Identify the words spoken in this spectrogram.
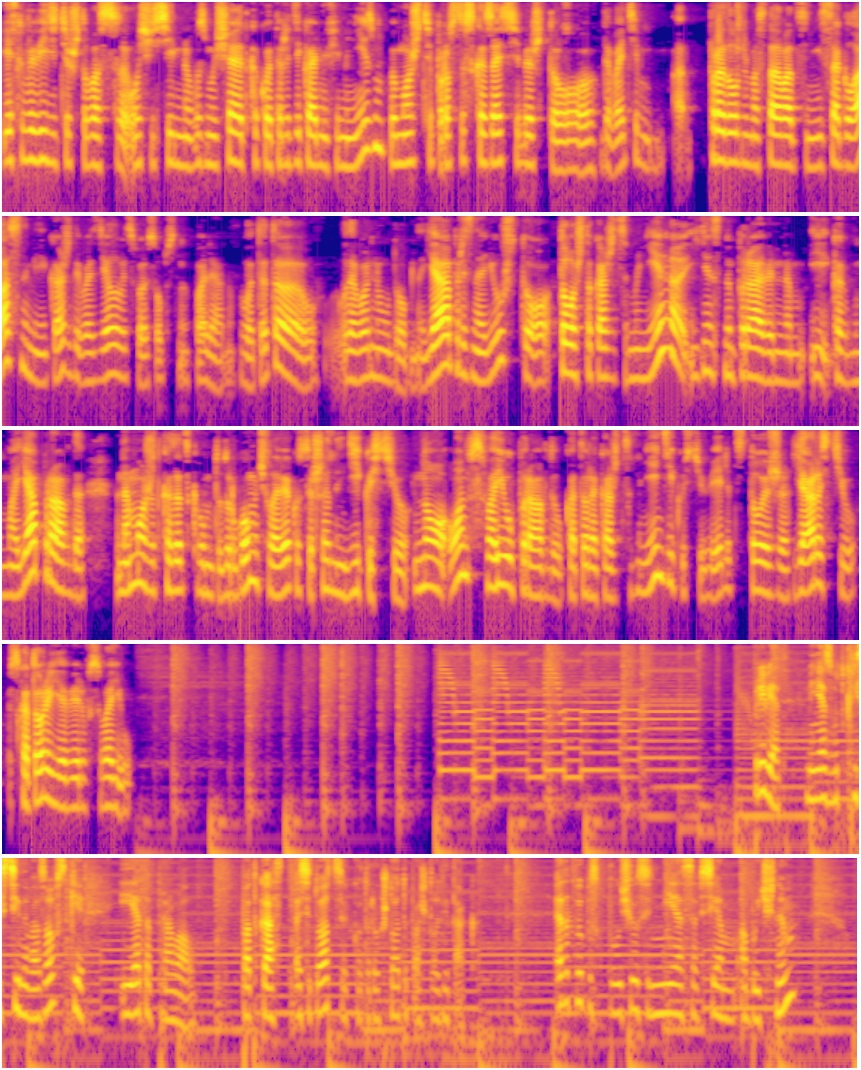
Если вы видите, что вас очень сильно возмущает какой-то радикальный феминизм, вы можете просто сказать себе, что давайте а, продолжим оставаться несогласными, и каждый возделывать свою собственную поляну. Вот это довольно удобно. Я признаю, что то, что кажется мне единственным правильным, и как бы моя правда, она может казаться какому-то другому человеку совершенно дикостью. Но он в свою правду, которая кажется мне дикостью, верит с той же яростью, с которой я верю в свою. Привет, меня зовут Кристина Вазовски, и это «Провал» — подкаст о ситуациях, в которых что-то пошло не так. Этот выпуск получился не совсем обычным.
